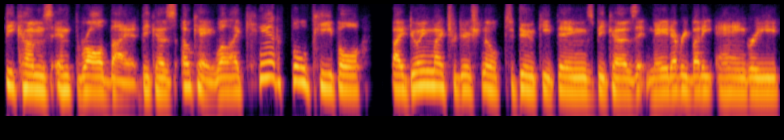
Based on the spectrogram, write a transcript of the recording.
becomes enthralled by it because okay, well, I can't fool people by doing my traditional Tanuki things because it made everybody angry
